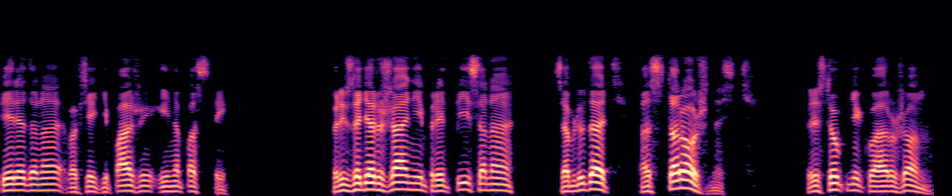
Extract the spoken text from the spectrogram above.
передана во все экипажи и на посты. При задержании предписано соблюдать осторожность. Преступник вооружен.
